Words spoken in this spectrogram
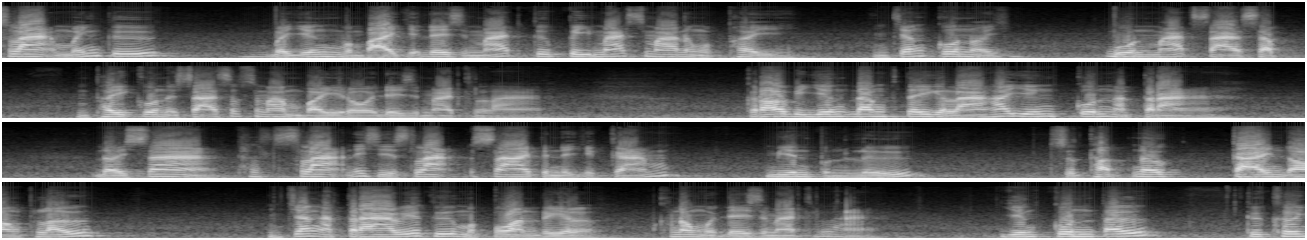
ស្លាកមិញគឺបើយើងបំបែកជាដេស៊ីម៉ែត្រគឺ2ម៉ែត្រស្មើនឹង20អញ្ចឹងគុណឲ្យ4ម៉ែត្រ40 20គុណឲ្យ40ស្មើ800ដេស៊ីម៉ែត្រកន្លាក្រោយពីយើងដឹងផ្ទៃកន្លាហើយយើងគុណអត្រា ដោយសារស្លាកនេះជាស្លាកផ្សាយពាណិជ្ជកម្មមានពន្លឺស្ថិតនៅកែងដងផ្លូវអញ្ចឹងអត្រាវាគឺ1000រៀលក្នុង1ដេស៊ីម៉ែត្រកន្លាយើងគុណទៅ គឺឃើញ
